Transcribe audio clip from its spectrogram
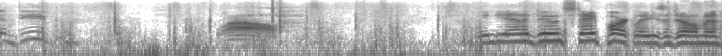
Getting deep. Wow. Indiana Dunes State Park, ladies and gentlemen.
